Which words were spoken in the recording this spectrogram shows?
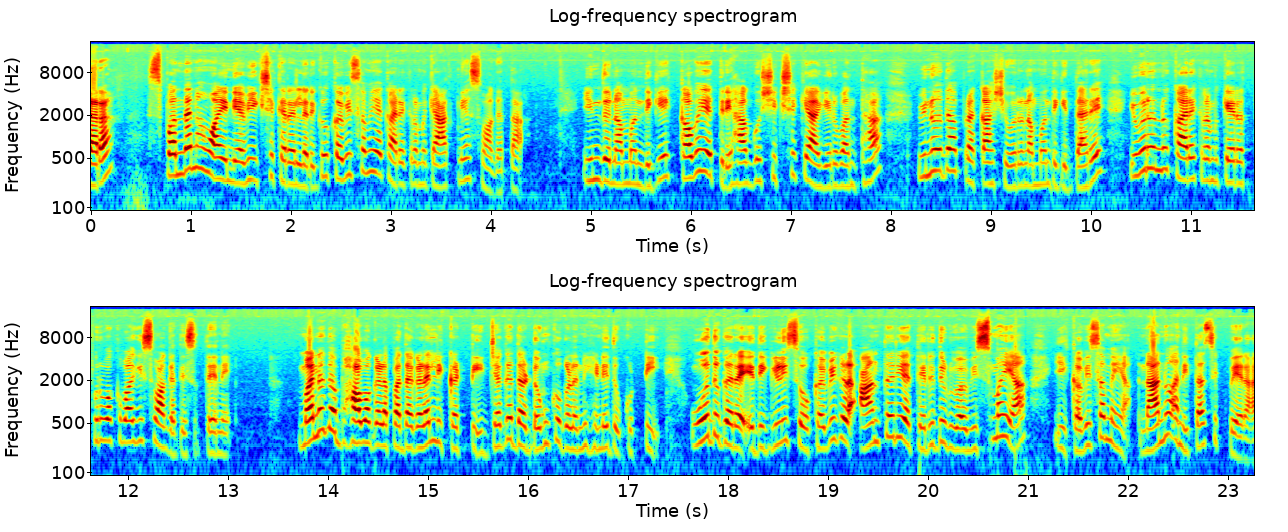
ನಮಸ್ಕಾರ. ಸ್ಪಂದನ ವಾಹಿನಿಯ ವೀಕ್ಷಕರೆಲ್ಲರಿಗೂ ಕವಿ ಸಮಯ ಕಾರ್ಯಕ್ರಮಕ್ಕೆ ಆತ್ಮೀಯ ಸ್ವಾಗತ. ಇಂದು ನಮ್ಮೊಂದಿಗೆ ಕವಯತ್ರಿ ಹಾಗೂ ಶಿಕ್ಷಕಿ ಆಗಿರುವಂತಹ ವಿನೋದ ಪ್ರಕಾಶ್ ಇವರು ನಮ್ಮೊಂದಿಗಿದ್ದಾರೆ. ಇವರನ್ನು ಕಾರ್ಯಕ್ರಮಕ್ಕೆ ಹೃತ್ಪೂರ್ವಕವಾಗಿ ಸ್ವಾಗತಿಸುತ್ತೇನೆ. ಮನದ ಭಾವಗಳ ಪದಗಳಲ್ಲಿ ಕಟ್ಟಿ ಜಗದ ಡೊಂಕುಗಳನ್ನು ಹೆಣೆದು ಕುಟ್ಟಿ ಓದುಗರ ಎದೆಗಿಳಿಸೋ ಕವಿಗಳ ಆಂತರ್ಯ ತೆರೆದಿಡುವ ವಿಸ್ಮಯ ಈ ಕವಿ ಸಮಯ. ನಾನು ಅನಿತಾ ಸಿಕ್ಪೇರ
